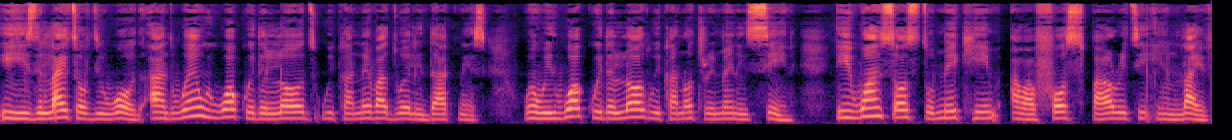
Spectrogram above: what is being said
He is the light of the world. And when we walk with the Lord, we can never dwell in darkness. When we walk with the Lord, we cannot remain in sin. He wants us to make him our first priority in life.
